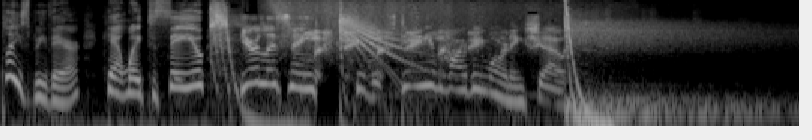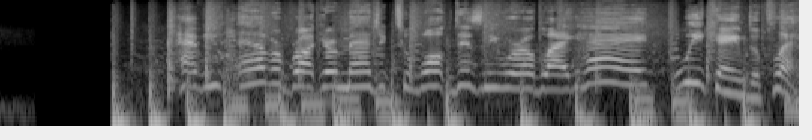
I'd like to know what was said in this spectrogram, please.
Please be there. Can't wait to see you. You're listening to the Steve Harvey Morning Show. Have you ever brought your magic to Walt Disney World like, hey, we came to play?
